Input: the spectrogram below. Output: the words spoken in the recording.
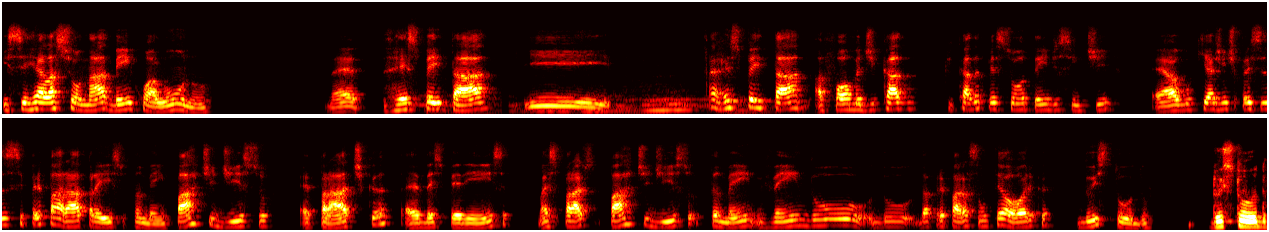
e se relacionar bem com o aluno, né, respeitar e é, respeitar a forma de cada que cada pessoa tem de sentir é algo que a gente precisa se preparar para isso também. Parte disso é prática, é da experiência, mas parte disso também vem do, do, da preparação teórica, do estudo. Do estudo,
